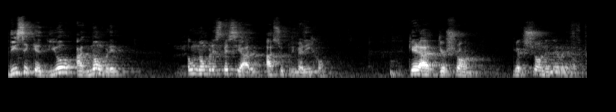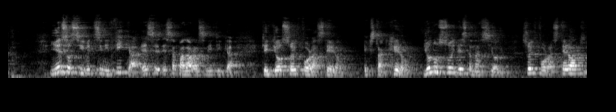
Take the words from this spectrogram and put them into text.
dice que dio al nombre, un nombre especial a su primer hijo que era Gershon, Gershon en hebreo. Y eso significa, esa palabra significa que yo soy forastero, extranjero. Yo no soy de esta nación, soy forastero aquí.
